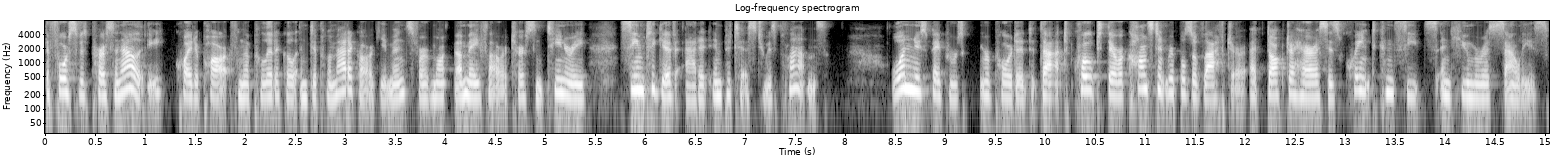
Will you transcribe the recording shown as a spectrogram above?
The force of his personality, quite apart from the political and diplomatic arguments for a Mayflower tercentenary, seemed to give added impetus to his plans. One newspaper reported that, quote, there were constant ripples of laughter at Dr. Harris's quaint conceits and humorous sallies.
